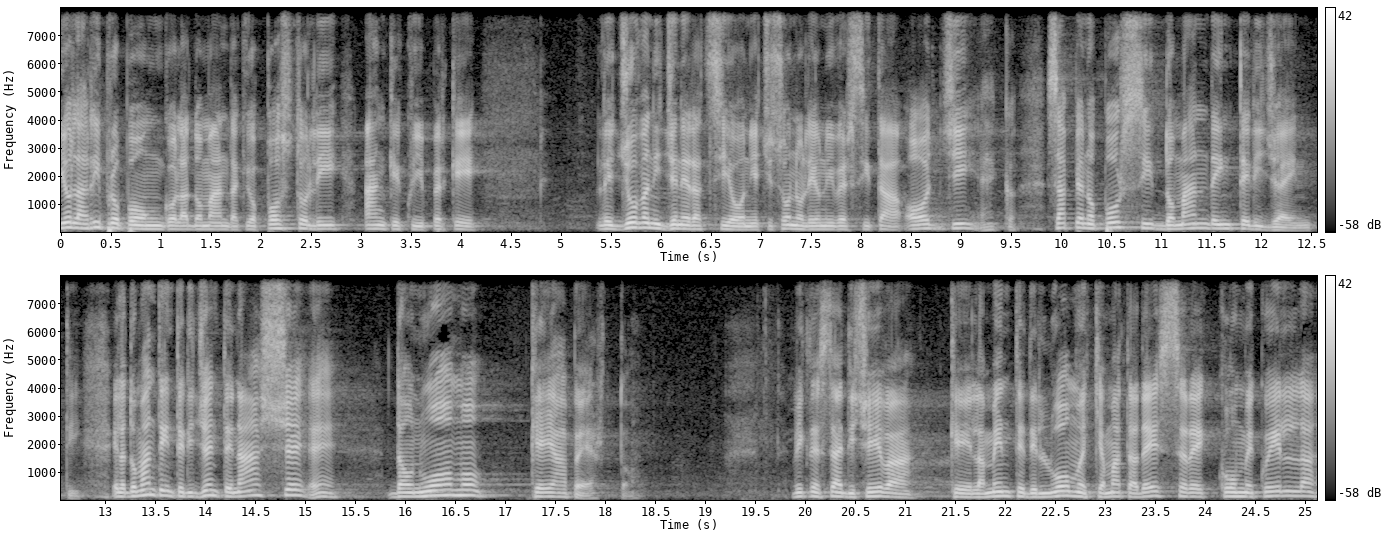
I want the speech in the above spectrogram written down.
io la ripropongo la domanda che ho posto lì anche qui perché le giovani generazioni, e ci sono le università oggi, ecco, sappiano porsi domande intelligenti. E la domanda intelligente nasce eh, da un uomo che è aperto. Wittgenstein diceva che la mente dell'uomo è chiamata ad essere come quella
